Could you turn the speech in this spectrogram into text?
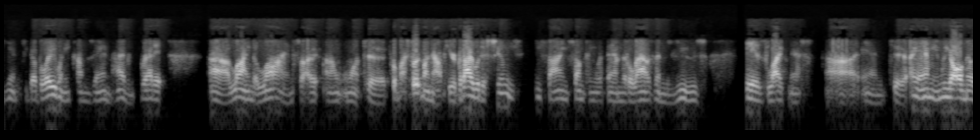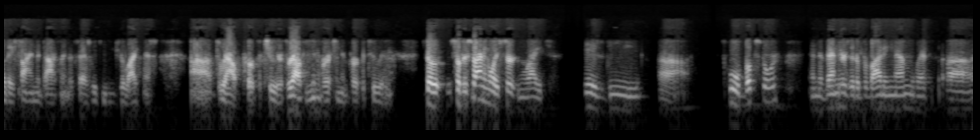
the NCAA when he comes in. I haven't read it uh, line to line, so I, I don't want to put my foot in my mouth here, but I would assume he's he signed something with them that allows them to use his likeness. Uh, and to, I mean, we all know they signed the document that says we can use your likeness uh, throughout perpetuity, throughout the universe and in perpetuity. So, so they're signing away certain rights. Is the uh, school bookstore and the vendors that are providing them with uh,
